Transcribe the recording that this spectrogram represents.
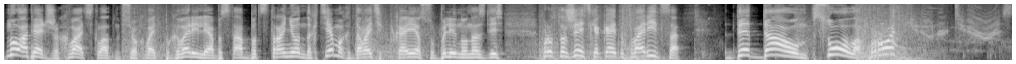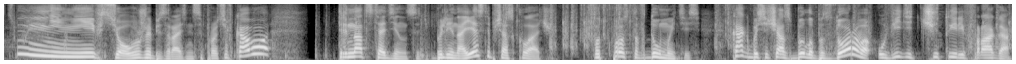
Ну, опять же, хватит, ладно, все, хватит. Поговорили об, об отстраненных темах. Давайте к КСу. Блин, у нас здесь просто жесть какая-то творится. Dead Down в соло против... Не, не, все, уже без разницы. Против кого? 13-11. Блин, а если бы сейчас clutch? Вот просто вдумайтесь. Как бы сейчас было бы здорово увидеть 4 фрага.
